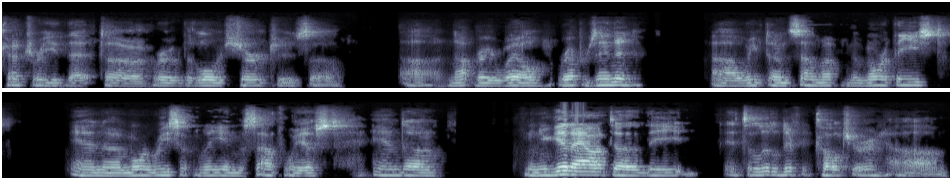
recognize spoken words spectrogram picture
country that uh, where the Lord's Church is uh, uh, not very well represented. Uh, we've done some up in the Northeast, and uh, more recently in the Southwest, and uh, when you get out the it's a little different culture um,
